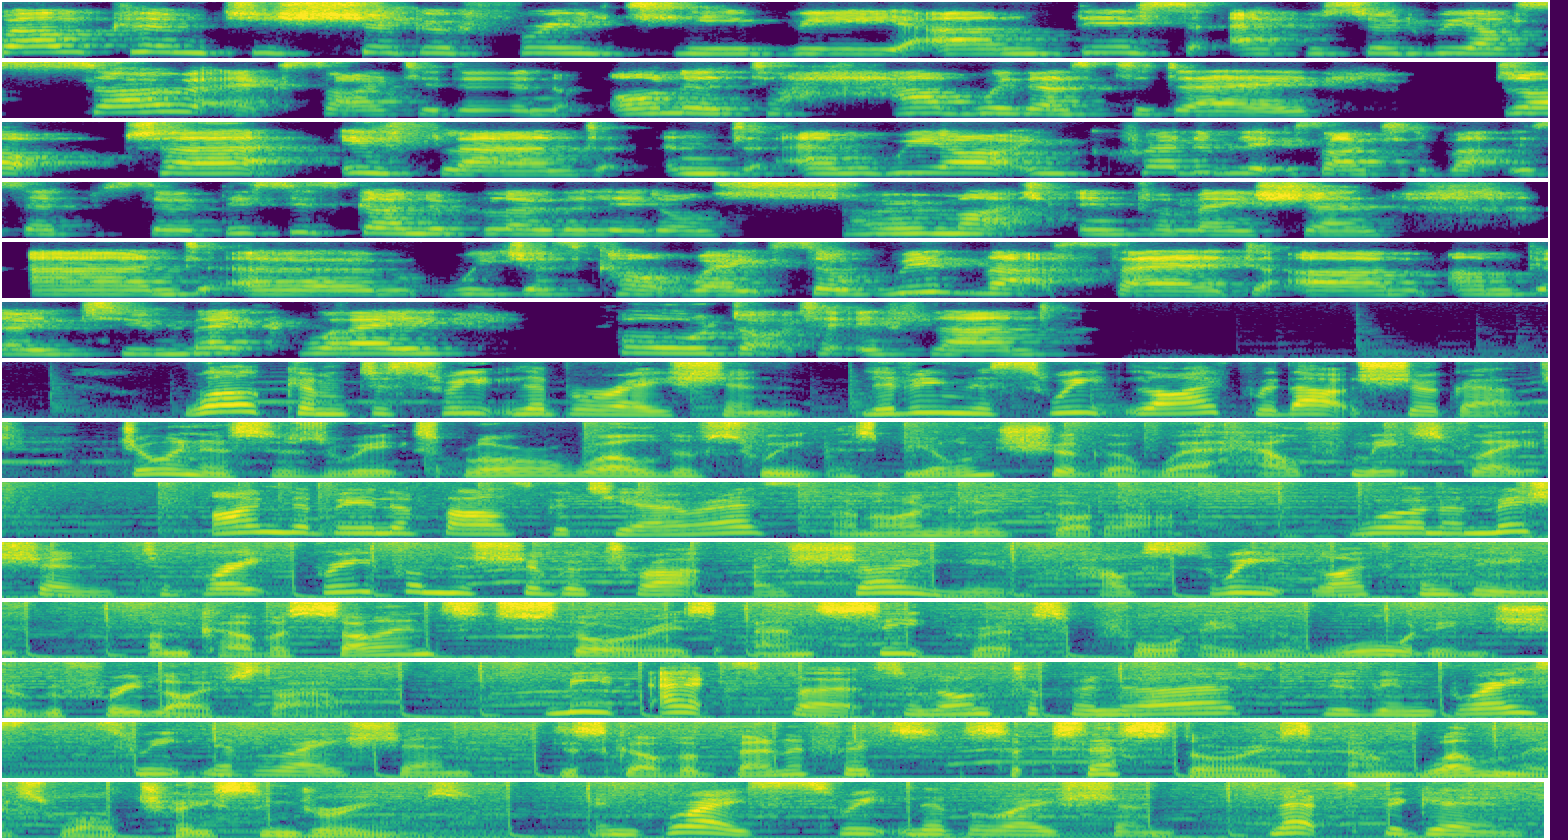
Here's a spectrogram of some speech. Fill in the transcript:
welcome to Sugar Free TV. And this episode, we are so excited and honored to have with us today Dr. Ifland, and, and we are incredibly excited about this episode. This is going to blow the lid on so much information, and um, we just can't wait. So, with that said, um, I'm going to make way for Dr. Ifland. Welcome to Sweet Liberation, living the sweet life without sugar. Join us as we explore a world of sweetness beyond sugar where health meets flavor. I'm Nabila Fals Gutierrez. And I'm Luke Goddard. We're on a mission to break free from the sugar trap and show you how sweet life can be. Uncover science, stories, and secrets for a rewarding sugar free lifestyle. Meet experts and entrepreneurs who've embraced sweet liberation. Discover benefits, success stories, and wellness while chasing dreams. Embrace sweet liberation. Let's begin.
